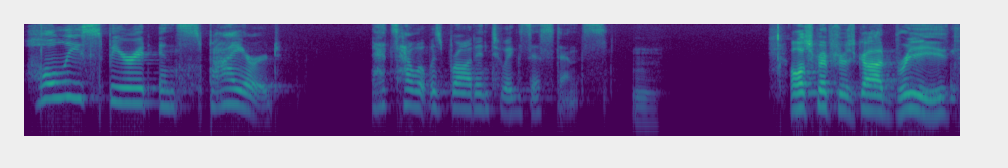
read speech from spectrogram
Holy Spirit inspired. That's how it was brought into existence. Mm. All scripture is God breathed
